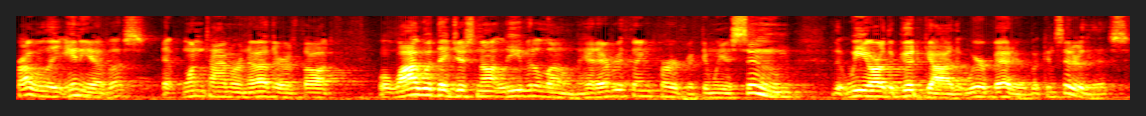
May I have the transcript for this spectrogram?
Probably any of us at one time or another have thought, well, why would they just not leave it alone? They had everything perfect. And we assume that we are the good guy, that we're better. But consider this.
